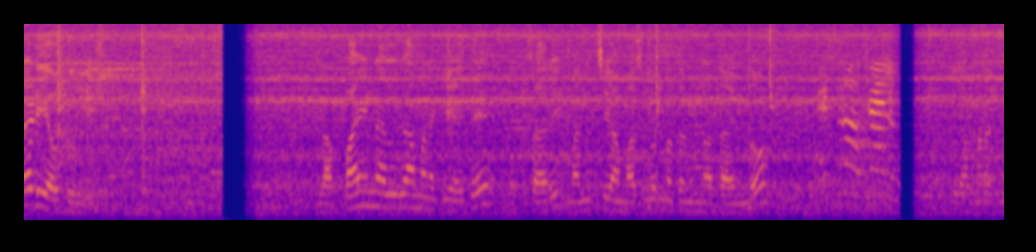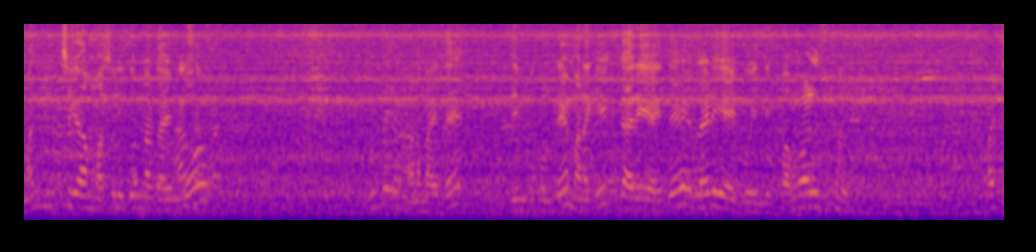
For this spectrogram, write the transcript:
రెడీ అవుతుంది. ఇలా ఫైనల్గా మనకి అయితే ఒకసారి మంచిగా మసులున్నతున్న టైంలో ఇలా మనకు మంచిగా మసులుతున్న టైంలో మనమైతే దింపుకుంటే మనకి కర్రీ అయితే రెడీ అయిపోయింది. పప్పు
